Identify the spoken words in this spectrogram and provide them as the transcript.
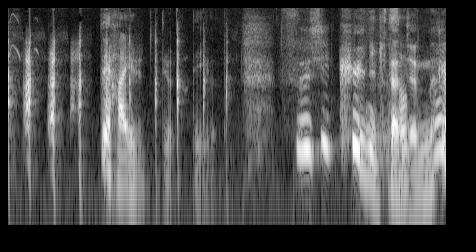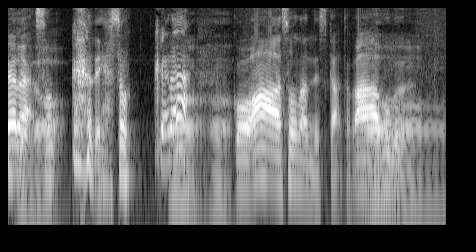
で入るっていう。っていう。寿司食いに来たんじゃないけど。そっからそっからでそっからこうああそうなんですかとかああ僕うん。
